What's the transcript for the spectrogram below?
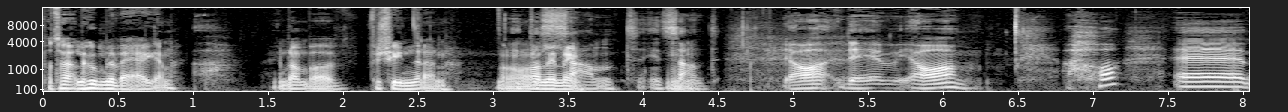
vad tar alla humle vägen? Ibland bara försvinner den. anledning. Intressant, intressant. Ja, det, ja. Jaha. Eh,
